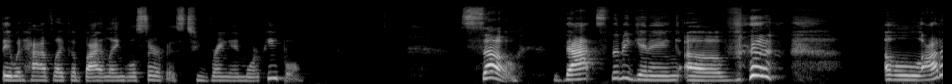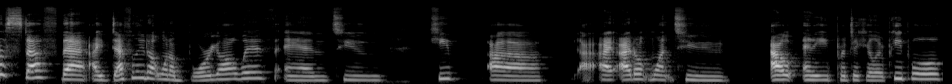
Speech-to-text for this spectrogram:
they would have like a bilingual service to bring in more people. So that's the beginning of a lot of stuff that I definitely don't want to bore y'all with and to keep uh I, I don't want to out any particular people.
